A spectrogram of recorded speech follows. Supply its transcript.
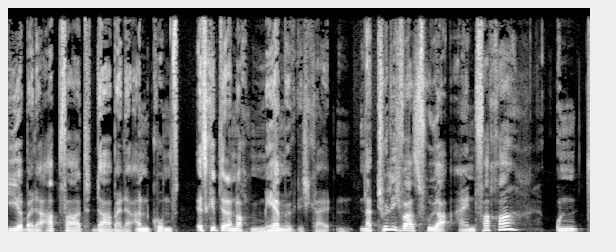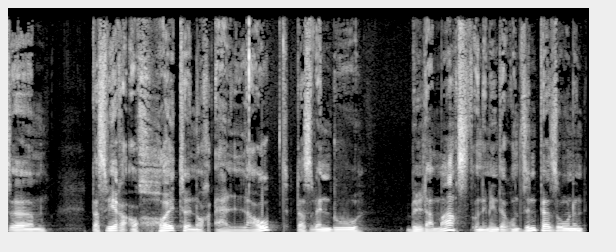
Hier bei der Abfahrt, da bei der Ankunft. Es gibt ja dann noch mehr Möglichkeiten. Natürlich war es früher einfacher und ähm, das wäre auch heute noch erlaubt, dass wenn du Bilder machst und im Hintergrund sind Personen,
